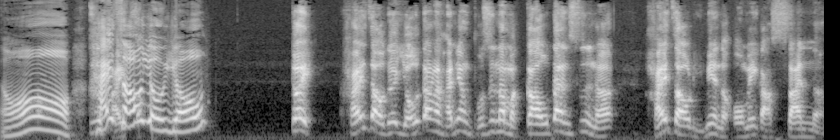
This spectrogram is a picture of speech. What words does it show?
哦，海藻有油？对，海藻的油当然含量不是那么高，但是呢，海藻里面的 Omega 三呢，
